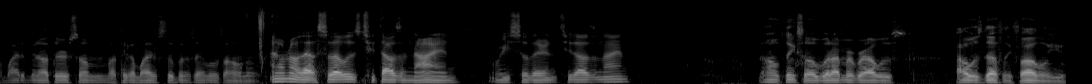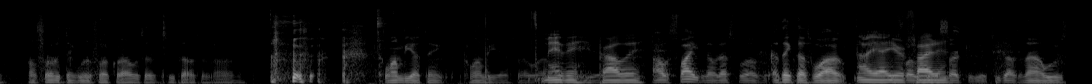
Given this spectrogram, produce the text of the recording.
I might have been out there or something. I think I might have still been in St. Louis. I don't know. I don't know that. So that was 2009. Were you still there in 2009? I don't think so, but I remember I was, I was definitely following you. I'm trying to think where the fuck I was at 2009. Columbia, I think. Columbia. So uh, Maybe, yeah. probably. I was fighting though. That's what I, was, I think. That's why. I, Oh yeah, you were fighting. Circuit. Yeah, 2009. We was.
